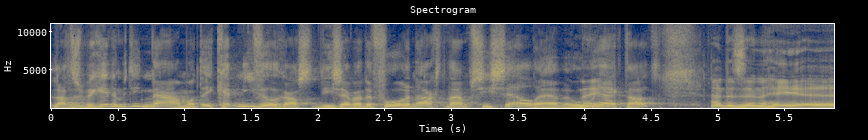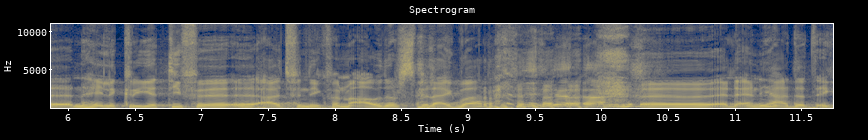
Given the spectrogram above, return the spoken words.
Laten we beginnen met die naam, want ik heb niet veel gasten die zeg maar, de voor- en achternaam precies hetzelfde hebben. Hoe Nee. werkt dat? Nou, dat is een, he- eh, een hele creatieve eh, uitvinding van mijn ouders, blijkbaar. Eh, en, en ja, dat, ik,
